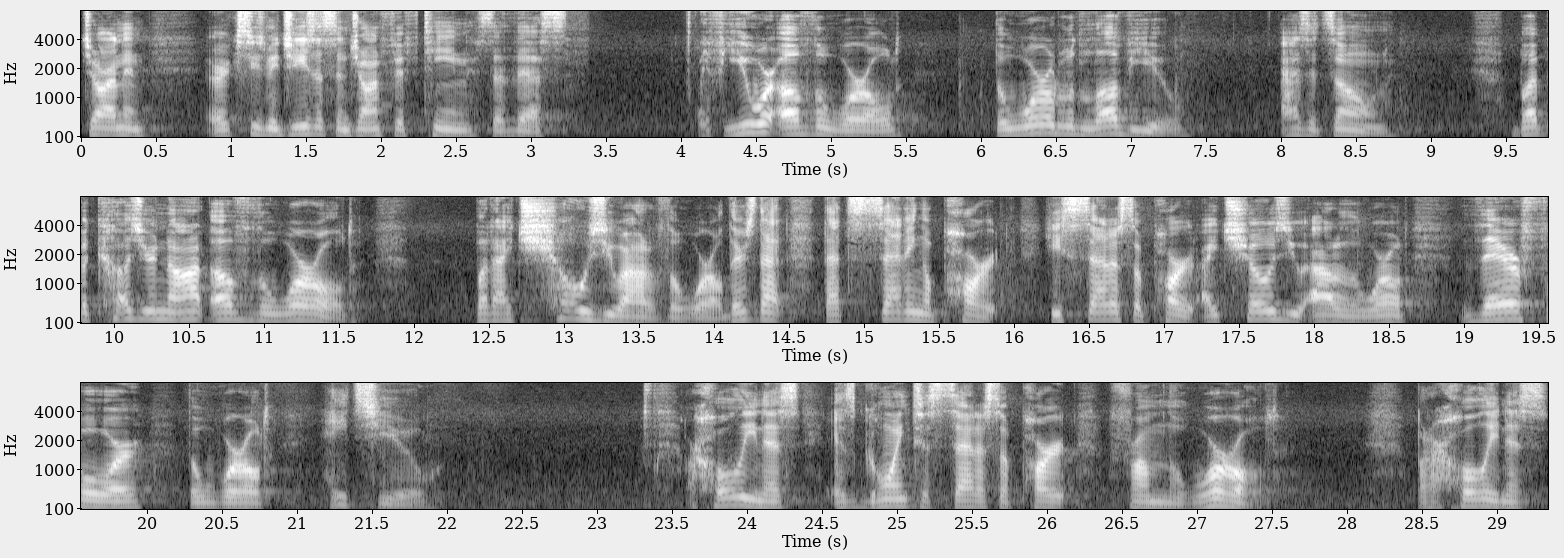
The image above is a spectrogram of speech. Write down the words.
John and or excuse me, Jesus in John 15 said this. If you were of the world, the world would love you as its own. But because you're not of the world, but I chose you out of the world. There's that, that setting apart. He set us apart. I chose you out of the world. Therefore, the world hates you. Our holiness is going to set us apart from the world. But our holiness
